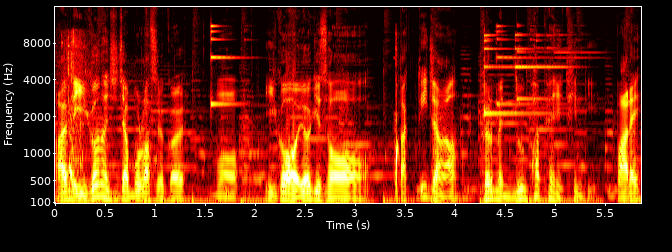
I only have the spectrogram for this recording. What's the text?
아 근데 이거는 진짜 몰랐을걸 뭐 이거 여기서 딱 뛰잖아 그러면 눈 파편이 튄디 말해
